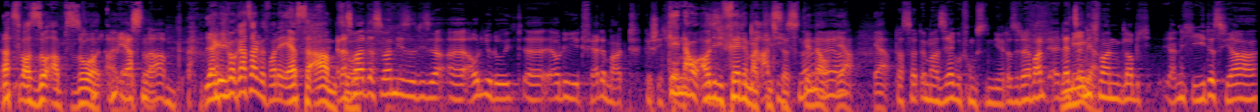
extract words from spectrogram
Das war so absurd. Am Alter. ersten war- Abend. Ja, ich wollte gerade sagen, das war der erste Abend. Ja, das, so. war, das waren diese, diese äh, Audiolied, äh, Audiolied Pferdemarkt-Geschichten. Genau, Audiolied Pferdemarkt Partys, hieß das, ne? genau, ja, ja. Das hat immer sehr gut funktioniert. Also da waren, äh, letztendlich Mega. waren, glaube ich, ja nicht jedes Jahr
